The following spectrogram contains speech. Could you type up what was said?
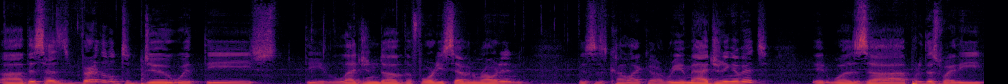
Uh, this has very little to do with the the legend of the 47 Ronin. This is kind of like a reimagining of it. It was uh, put it this way: the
